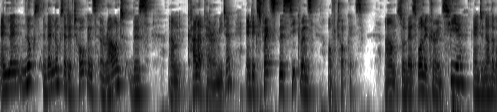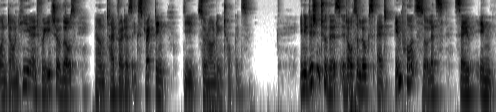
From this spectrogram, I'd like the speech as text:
and then looks and then looks at the tokens around this um, color parameter and extracts this sequence of tokens. Um, so there's one occurrence here and another one down here, and for each of those, um, typewriter is extracting the surrounding tokens. In addition to this, it also looks at imports. So let's say in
